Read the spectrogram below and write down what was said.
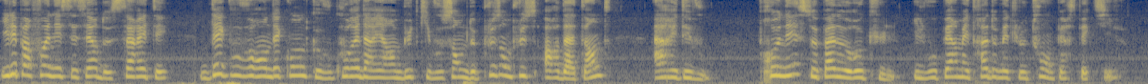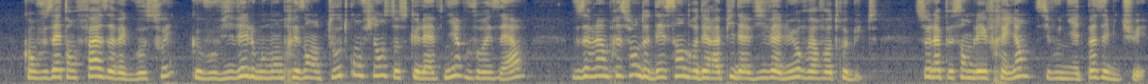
Il est parfois nécessaire de s'arrêter. Dès que vous vous rendez compte que vous courez derrière un but qui vous semble de plus en plus hors d'atteinte, arrêtez-vous. Prenez ce pas de recul, il vous permettra de mettre le tout en perspective. Quand vous êtes en phase avec vos souhaits, que vous vivez le moment présent en toute confiance de ce que l'avenir vous réserve, vous avez l'impression de descendre des rapides à vive allure vers votre but. Cela peut sembler effrayant si vous n'y êtes pas habitué.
